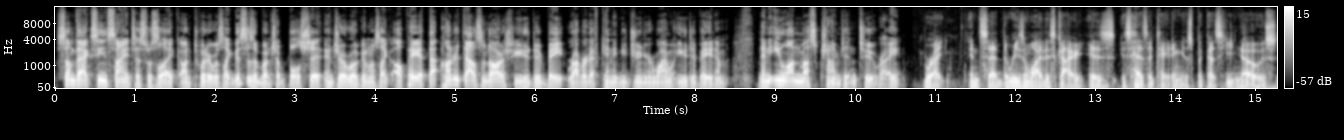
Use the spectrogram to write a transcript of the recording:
some vaccine scientist was like, on Twitter, was like, this is a bunch of bullshit. And Joe Rogan was like, I'll pay it that $100,000 for you to debate Robert F. Kennedy Jr. Why won't you debate him? Then Elon Musk chimed in too, right? Right. And said the reason why this guy is is hesitating is because he knows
